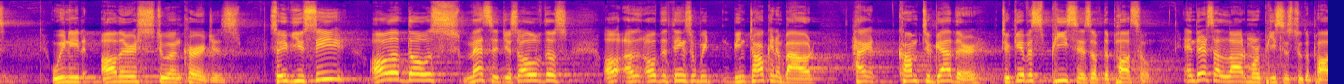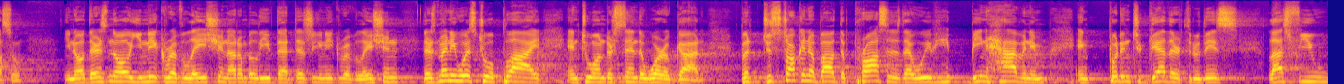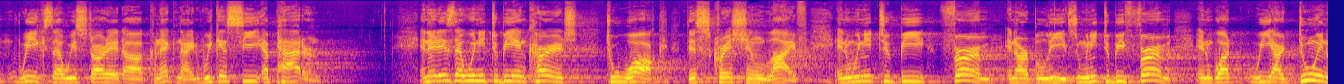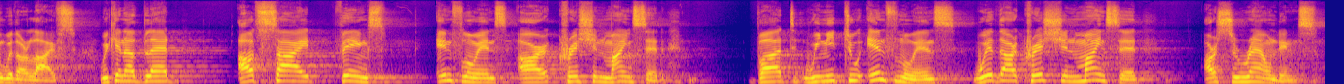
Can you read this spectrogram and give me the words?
We need others to encourage us. So if you see all of those messages, all of those, all, all the things that we've been talking about had come together to give us pieces of the puzzle. And there's a lot more pieces to the puzzle. You know, there's no unique revelation. I don't believe that there's a unique revelation. There's many ways to apply and to understand the Word of God. But just talking about the process that we've been having and, putting together through these last few weeks that we started uh, Connect Night, we can see a pattern. And it is that we need to be encouraged to walk this Christian life. And we need to be firm in our beliefs. We need to be firm in what we are doing with our lives. We cannot let outside things influence our Christian mindset. But we need to influence with our Christian mindset our surroundings.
